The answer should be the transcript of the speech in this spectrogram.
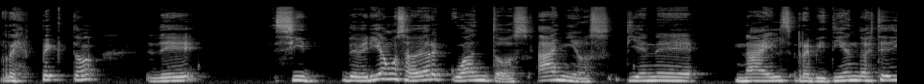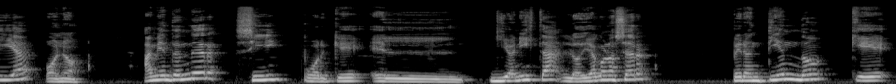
respecto de si deberíamos saber cuántos años tiene Niles repitiendo este día o no. A mi entender, sí, porque el guionista lo dio a conocer, pero entiendo que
